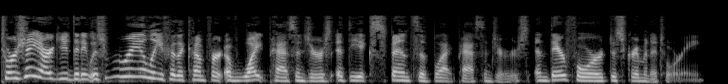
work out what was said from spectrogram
Tourgée argued that it was really for the comfort of white passengers at the expense of black passengers, and therefore discriminatory.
